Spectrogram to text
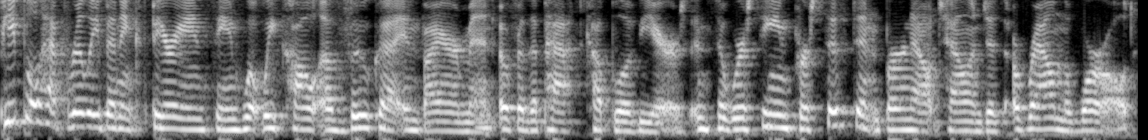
People have really been experiencing what we call a VUCA environment over the past couple of years. And so we're seeing persistent burnout challenges around the world.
